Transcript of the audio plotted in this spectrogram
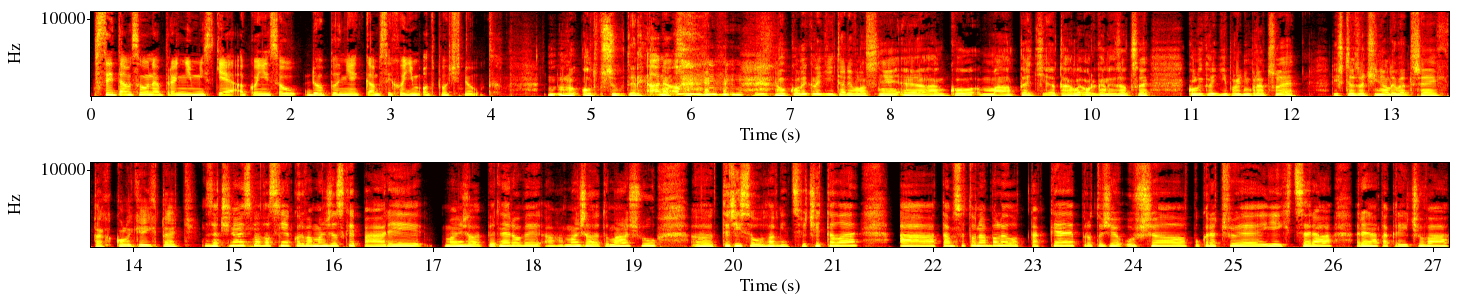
Psy tam jsou na prvním místě a koně jsou doplně, kam si chodím odpočnout. No od psů tedy. Ano. no kolik lidí tady vlastně, eh, Hanko, má teď eh, tahle organizace, kolik lidí pro ní pracuje? Když jste začínali ve třech, tak kolik je jich teď? Začínali jsme vlastně jako dva manželské páry, manžele Pirnerovi a manžele Tomášů, eh, kteří jsou hlavně cvičitelé a tam se to nabalilo také, protože už pokračuje jejich dcera Renata Krejčová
